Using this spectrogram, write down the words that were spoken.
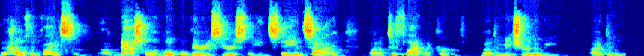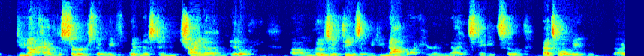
the health advice, of, uh, national and local, very seriously and stay inside uh, to flatten the curve, uh, to make sure that we uh, can do not have the surge that we've witnessed in China and Italy. Um, those are things that we do not want here in the United States. So that's what we I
